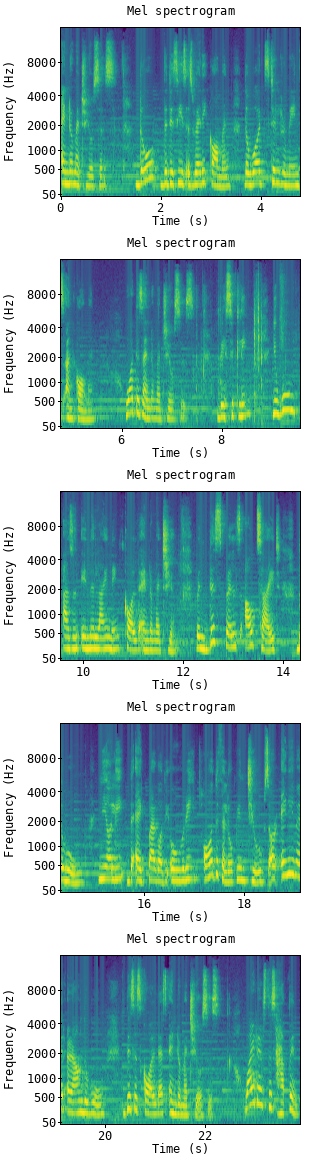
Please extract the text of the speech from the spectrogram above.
Endometriosis. Though the disease is very common, the word still remains uncommon. What is endometriosis? Basically, your womb has an inner lining called the endometrium. When this spills outside the womb, nearly the egg bag or the ovary or the fallopian tubes or anywhere around the womb, this is called as endometriosis. Why does this happen?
